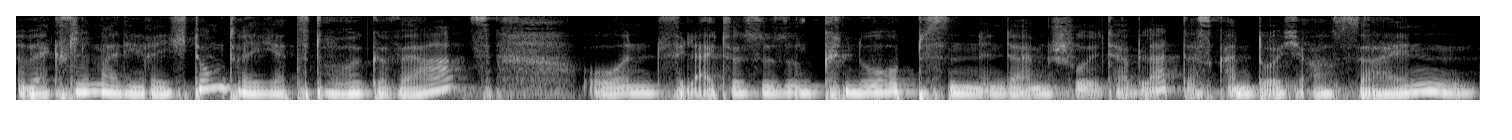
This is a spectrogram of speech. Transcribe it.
Wechsel mal die Richtung, dreh jetzt rückwärts und vielleicht hast du so ein Knurpsen in deinem Schulterblatt. Das kann durchaus sein,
